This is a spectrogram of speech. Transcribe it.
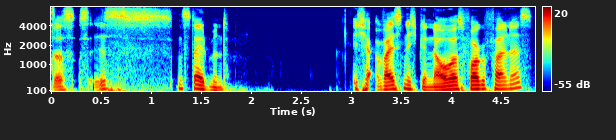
Das ist ein Statement. Ich weiß nicht genau, was vorgefallen ist.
